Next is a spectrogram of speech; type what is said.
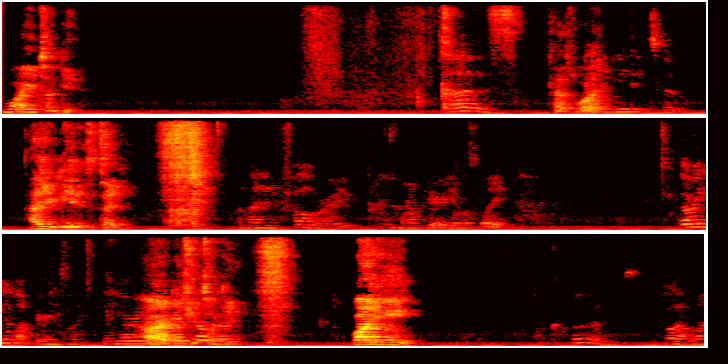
Why you took it? Cause Cause what? I needed to. How you needed to take it? Cause I didn't feel right. My period was late. You already knew my period was late. Then you already knew Alright, but you took good. it. Why you mean? Because. Well, why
